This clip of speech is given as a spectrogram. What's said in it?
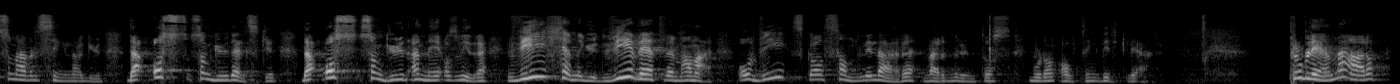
som er velsigna av Gud. Det er oss som Gud elsker. Det er oss som Gud er med oss videre. Vi kjenner Gud. Vi vet hvem han er. Og vi skal sannelig lære verden rundt oss hvordan allting virkelig er. Problemet er at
